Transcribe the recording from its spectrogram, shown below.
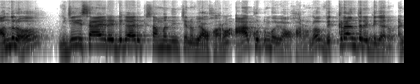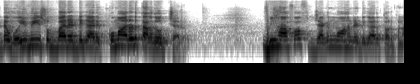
అందులో విజయసాయిరెడ్డి గారికి సంబంధించిన వ్యవహారం ఆ కుటుంబ వ్యవహారంలో విక్రాంత్ రెడ్డి గారు అంటే వైవి సుబ్బారెడ్డి గారి కుమారుడు తలదూర్చారు. బిహాఫ్ ఆఫ్ జగన్మోహన్ రెడ్డి గారి తరపున.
